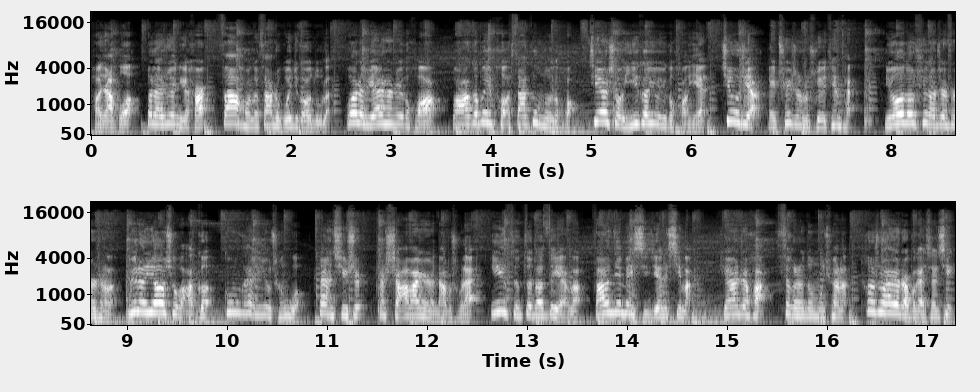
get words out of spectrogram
好家伙，为了这女孩，撒谎都撒出国际高度了。为了圆上这个谎，瓦哥被迫撒更多的谎，接受一个又一个谎言，就这样被吹成了数学天才。牛都吹到这份上了，舆论要求瓦哥公开研究成果，但其实他啥玩意儿也拿不出来，因此自导自演了房间被洗劫的戏码。听完这话，四个人都蒙圈了。特殊还有点不敢相信，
